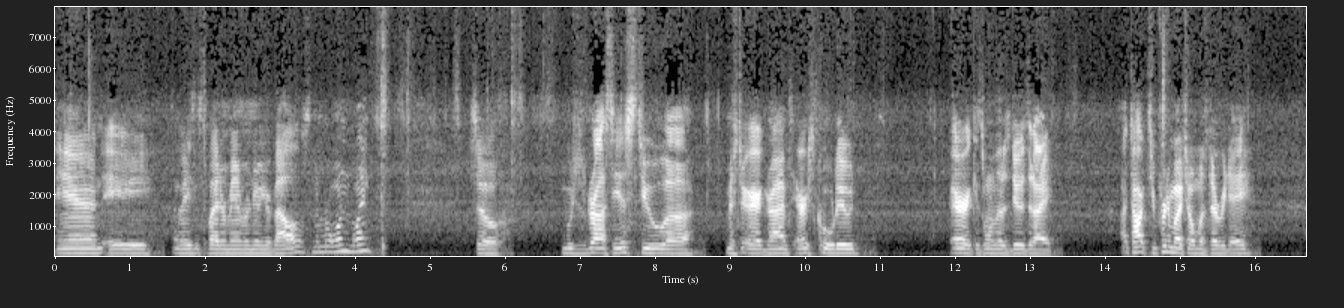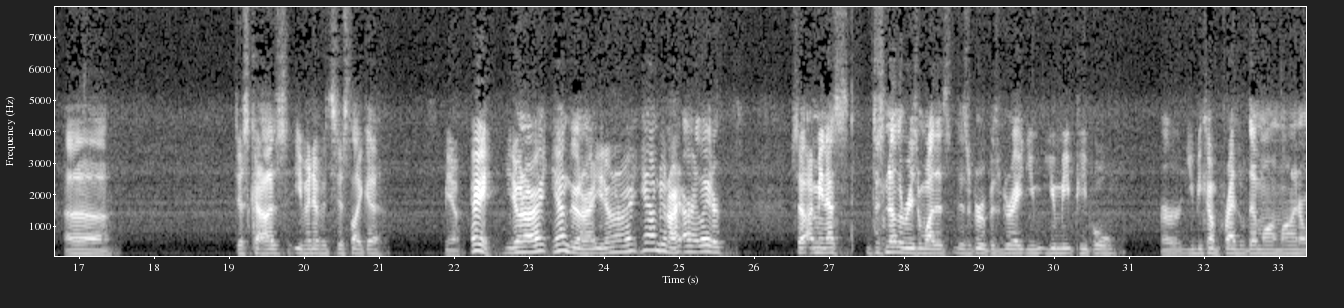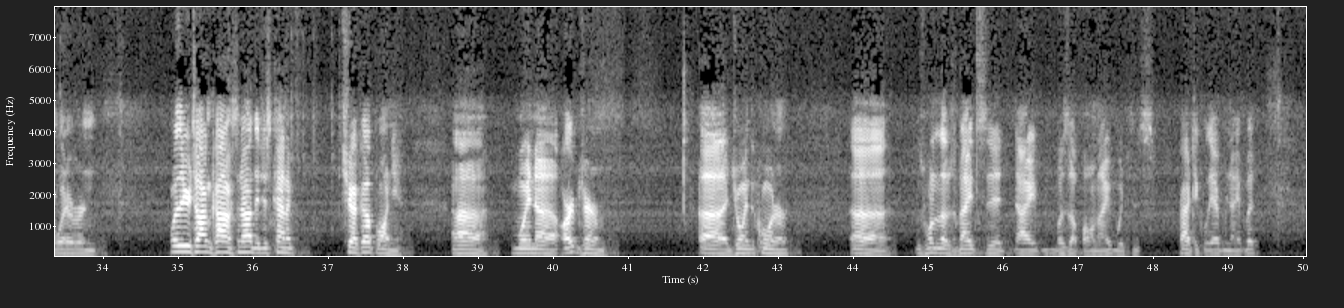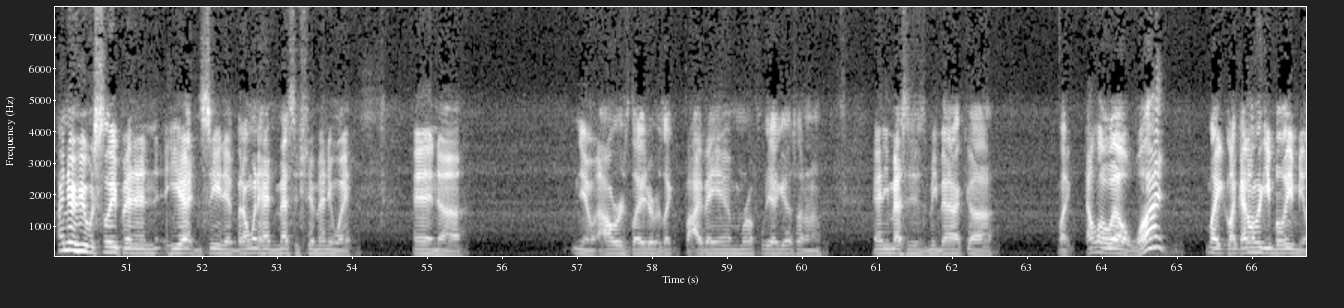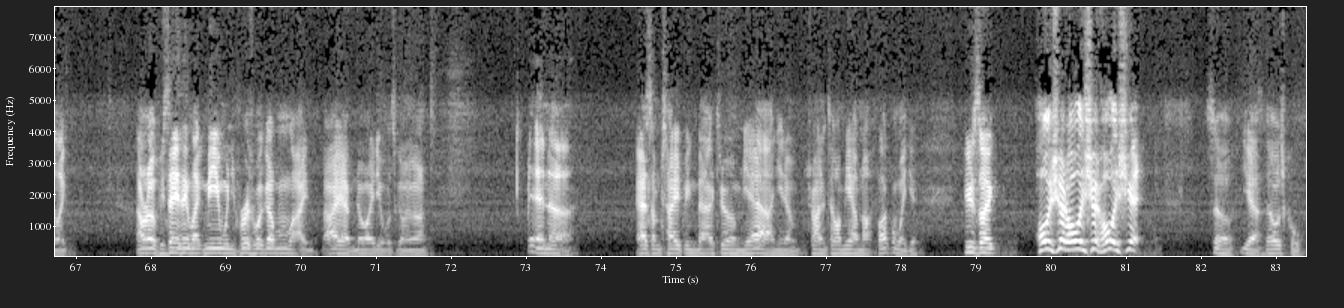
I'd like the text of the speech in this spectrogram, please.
and a Amazing Spider-Man Renew Your Vows, Number One blank. So, muchas gracias to uh, Mr. Eric Grimes. Eric's cool dude. Eric is one of those dudes that I I talk to pretty much almost every day. Uh, just cause, even if it's just like a, you know, hey, you doing all right? Yeah, I'm doing all right. You doing all right? Yeah, I'm doing all right. All right, later. So I mean, that's just another reason why this this group is great. You you meet people, or you become friends with them online or whatever, and whether you're talking comics or not, they just kind of check up on you. Uh, when uh, Artgerm uh, joined the corner, uh, it was one of those nights that I was up all night, which is practically every night. But I knew he was sleeping and he hadn't seen it, but I went ahead and messaged him anyway. And uh, you know, hours later, it was like 5 a.m. roughly, I guess. I don't know. And he messages me back, uh, like, LOL, what? Like, like I don't think he believed me. Like, I don't know if he's anything like me when you first wake up. I'm like, I have no idea what's going on. And uh, as I'm typing back to him, yeah, and you know, trying to tell him, yeah, I'm not fucking with you. He was like, holy shit, holy shit, holy shit. So yeah, that was cool.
